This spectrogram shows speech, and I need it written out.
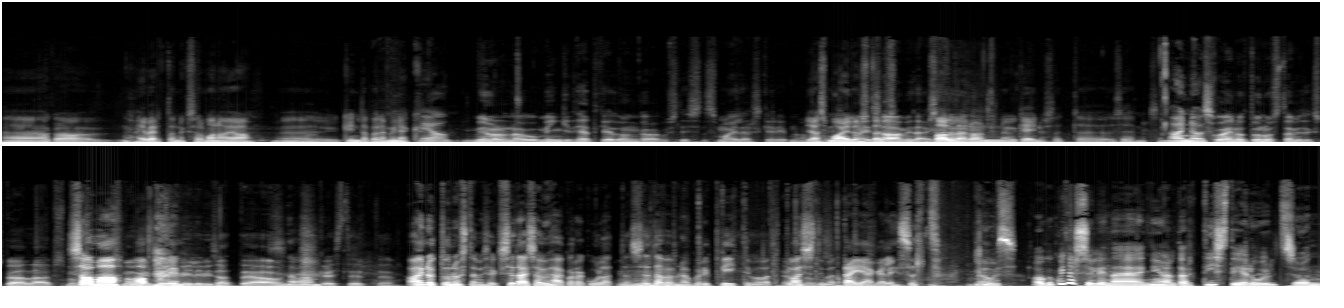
aga noh, Everton, eks ole, vana hea äh, Mhm. kindla peale minek. jaa, minul on nagu mingid hetked on ka, kus lihtsalt Smilers kerib, noh. ja Smilers täpselt. Saller on geenius, et äh, selles mõttes on olen nõus. kui ainult unustamiseks peale läheb, siis ma Sama, võin, ma võin. Playmobil'i visata ja ongi Sama. kõik hästi, et jah. ainult unustamiseks, seda ei saa ühe korra kuulata mm. -hmm. seda peab nagu repeat ima, vaata plastima nõus. täiega lihtsalt. nõus. Aga kuidas selline nii-öelda artisti elu üldse on,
